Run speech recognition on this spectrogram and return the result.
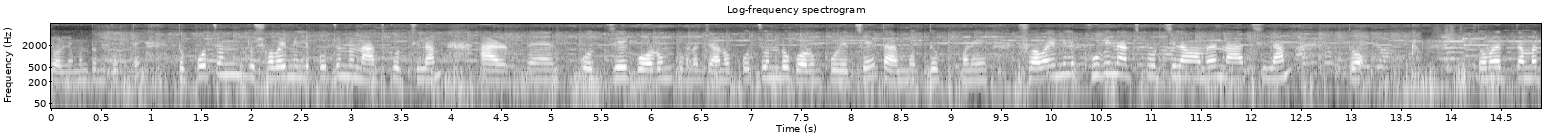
জল নিমন্ত্রণ করতে। তো প্রচণ্ড সবাই মিলে প্রচণ্ড নাচ করছিলাম। আর যে গরম তোমরা জানো প্রচণ্ড গরম পড়েছে। তার মধ্যে মানে সবাই মিলে খুবই নাচ করছিলাম, আমরা নাচছিলাম। তো তোমরা আমার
